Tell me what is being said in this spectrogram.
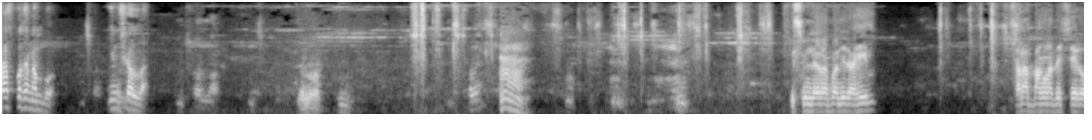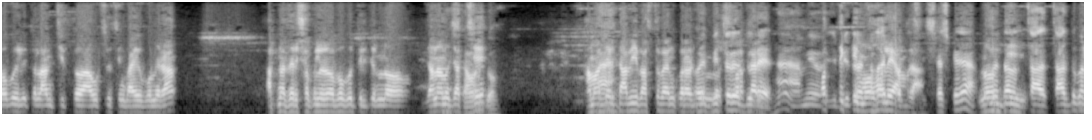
রাজপথে নামবো। ইনশাল্লাহ ধন্যবাদ। বিসমিল্লাহ রহমানি রাহিম। সারা বাংলাদেশের অবহেলিত লাঞ্ছিত আউটসোর্সিং ভাই বোনেরা আপনাদের সকলের অবগতির জন্য জানানো যাচ্ছে আমাদের হ্যাঁ। দাবি বাস্তবায়ন করার জন্য সরকারের হ্যাঁ প্রত্যেকটি মহলে আমরা শেষ করে চার- দোকান।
